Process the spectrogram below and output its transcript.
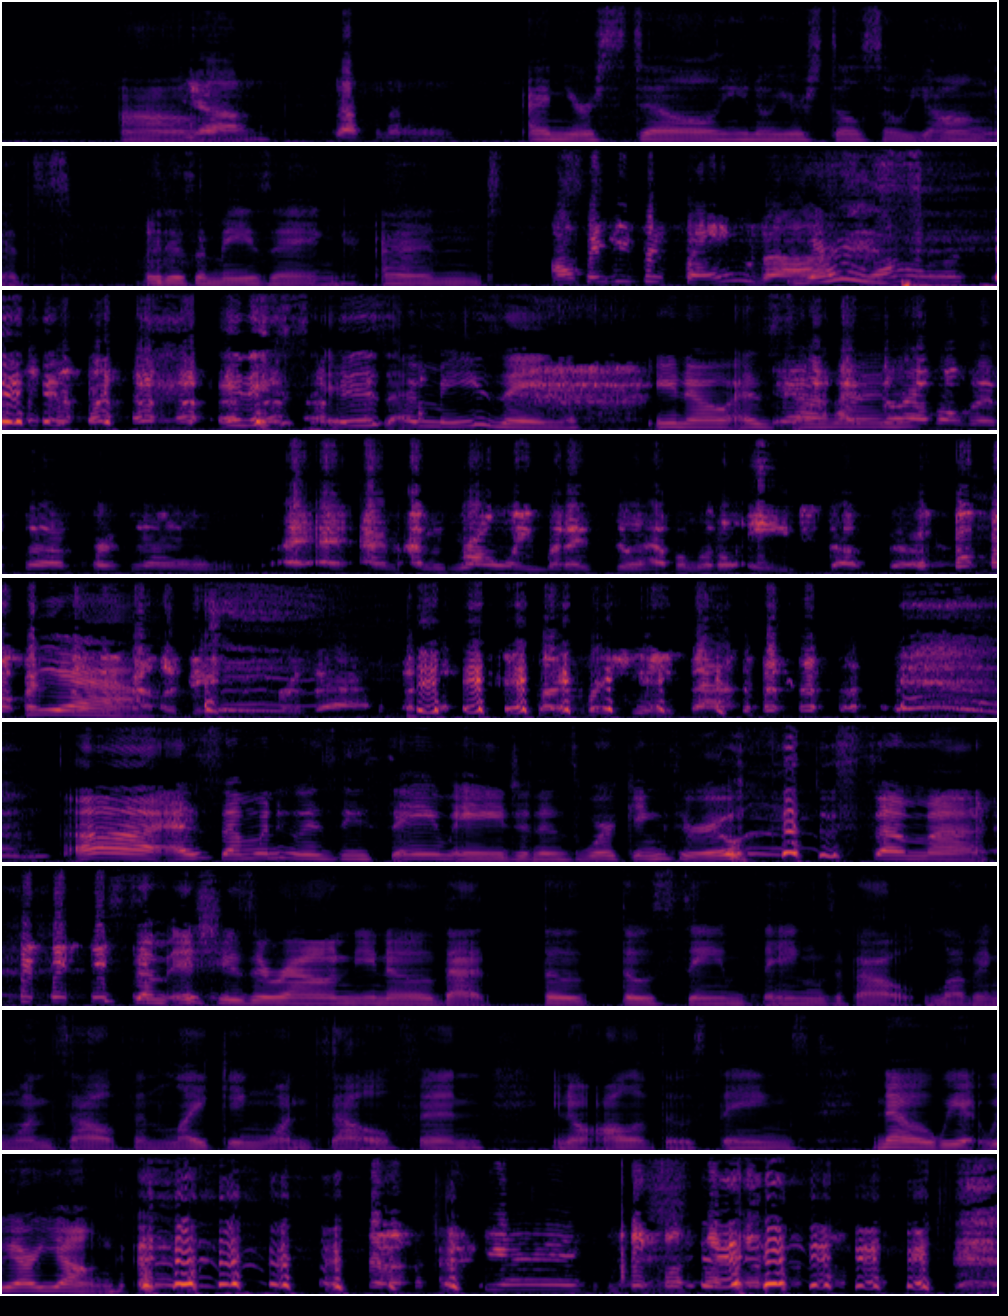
Um, yeah, definitely. And you're still, you know, you're still so young. It's, it is amazing. And Oh, thank you for saying that. Yes. yes. it is. It is amazing. You know, as yeah, someone. I still have all this uh, personal. I, I'm growing, but I still have a little age stuff, though. So yeah. for that. I appreciate that. uh, as someone who is the same age and is working through some uh, some issues around, you know, that those those same things about loving oneself and liking oneself and you know all of those things. No, we we are young.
